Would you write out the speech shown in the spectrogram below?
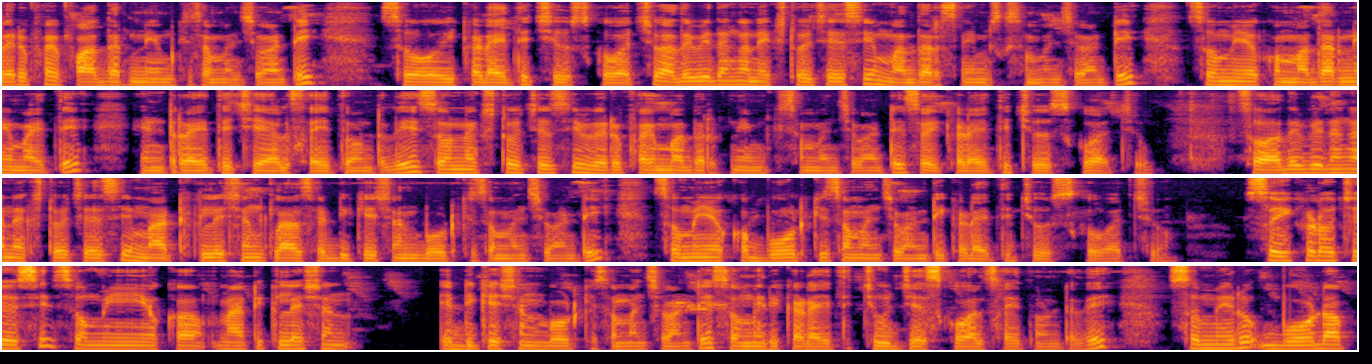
వెరిఫై ఫాదర్ నేమ్కి సంబంధించినటువంటి సో ఇక్కడ అయితే చూసుకోవచ్చు. అదేవిధంగా నెక్స్ట్ వచ్చేసి మదర్స్ నేమ్స్కి సంబంధించినటువంటి సో మీ యొక్క మదర్ నేమ్ అయితే ఎంటర్ అయితే చేయాల్సి అయితే ఉంటుంది. సో నెక్స్ట్ వచ్చేసి వెరిఫై మదర్ నేమ్కి సంబంధించినటువంటి సో ఇక్కడ అయితే చూసుకోవచ్చు. సో అదేవిధంగా నెక్స్ట్ వచ్చేసి మాట్రికులేషన్ క్లాస్ ఎడ్యుకేషన్ బోర్డ్కి సంబంధించినటువంటి సో మీ యొక్క బోర్డ్కి సంబంధించినటువంటి ఇక్కడ అయితే చూసుకోవచ్చు. సో ఇక్కడ వచ్చేసి సో మీ యొక్క మ్యాట్రికులేషన్ ఎడ్యుకేషన్ బోర్డ్కి సంబంధించి సో మీరు ఇక్కడ అయితే చూజ్ చేసుకోవాల్సి అయితే ఉంటుంది. సో మీరు బోర్డ్ ఆఫ్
